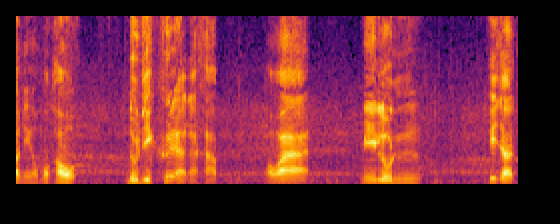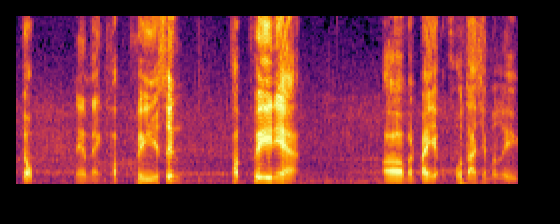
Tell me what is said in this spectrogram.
ตอนนี้ของพวกเขาดูดีขึ้นนะครับ เพราะว่ามีลุ้นที่จะจบในตำแหน่งท็อปทรีซึ่งท็อปทรีเนี่ยเออมันไปโคต้าแชมเปี้ยนลีก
